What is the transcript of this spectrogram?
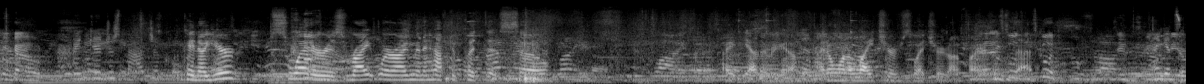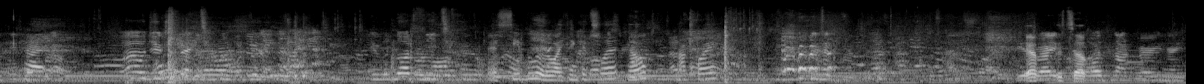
Skip out. I think you're just magical. Okay, now your sweater is right where I'm gonna have to put this, so. Right, yeah, there we go. I don't wanna light your sweatshirt on fire, that's It's bad. good. Dude, it's I gonna think it's be a pet. What would you expect? It will not fit. I see blue, I think it's lit. No, not quite. Yep, right, it's up. It was not very nice.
